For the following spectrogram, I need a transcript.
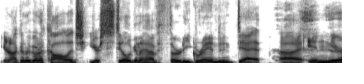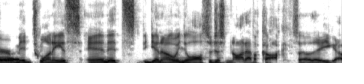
you're not going to go to college, you're still going to have thirty grand in debt uh, in your mid twenties, and it's you know, and you'll also just not have a cock. So there you go.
